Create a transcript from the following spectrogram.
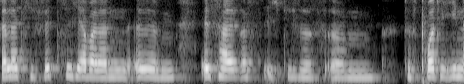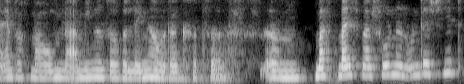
relativ witzig, aber dann ähm, ist halt, was ich, dieses, ähm, das Protein einfach mal um eine Aminosäure länger oder kürzer. Das, ähm, macht manchmal schon einen Unterschied.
